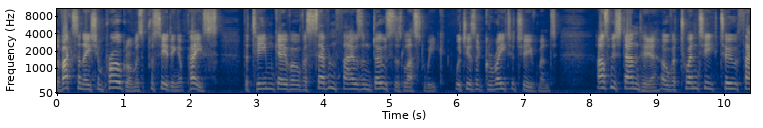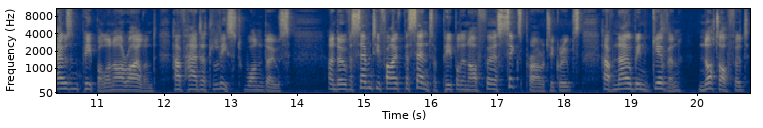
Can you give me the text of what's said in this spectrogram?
The vaccination programme is proceeding at pace. The team gave over 7,000 doses last week, which is a great achievement. As we stand here, over 22,000 people on our island have had at least one dose, and over 75% of people in our first six priority groups have now been given not offered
